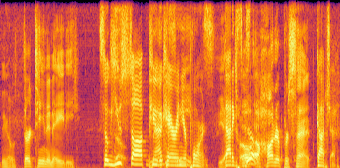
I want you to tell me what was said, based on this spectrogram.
you know, 13 and 80. So you So- saw pubic hair in your porn Yeah, that to- existed. A hundred percent. Gotcha.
